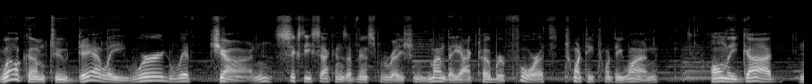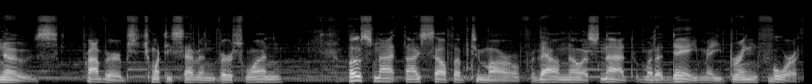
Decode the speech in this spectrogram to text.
Welcome to Daily Word with John, 60 Seconds of Inspiration, Monday, October 4th, 2021. Only God knows. Proverbs 27, verse 1. Boast not thyself of tomorrow, for thou knowest not what a day may bring forth.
